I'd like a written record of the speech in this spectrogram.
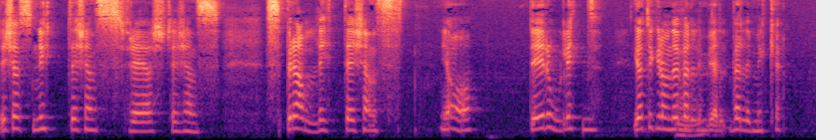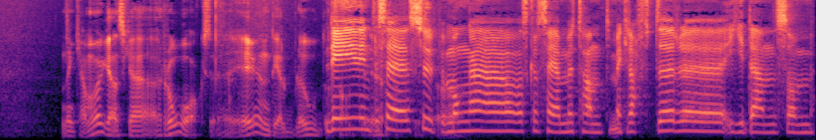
det känns nytt, det känns fräscht, det känns spralligt, det känns, ja, det är roligt. Jag tycker om det väldigt, väldigt, väldigt mycket. Den kan vara ganska rå också. Det är ju en del blod. Det är ju inte så här supermånga vad ska jag säga, mutant med krafter eh, i den som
